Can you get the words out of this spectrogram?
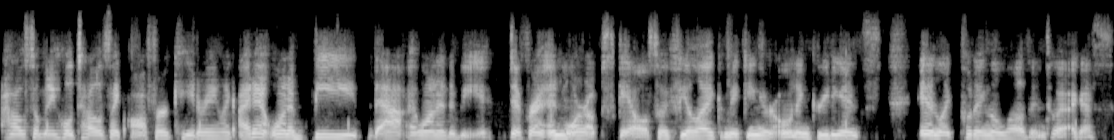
how so many hotels like offer catering. Like I didn't want to be that. I wanted to be different and more upscale. So I feel like making your own ingredients and like putting the love into it, I guess,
